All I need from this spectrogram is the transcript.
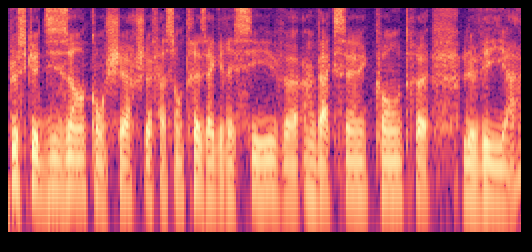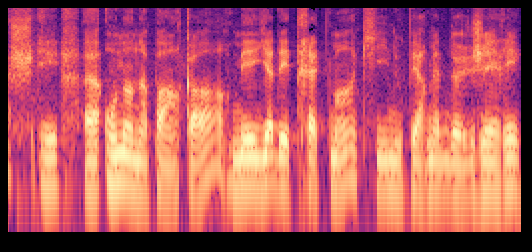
plus que dix ans qu'on cherche de façon très agressive euh, un vaccin contre le VIH et euh, on n'en a pas encore, mais il y a des traitements qui nous permettent de gérer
